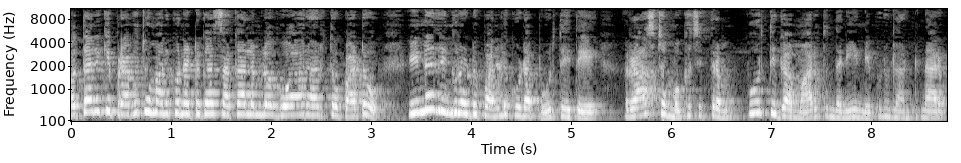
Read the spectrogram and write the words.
మొత్తానికి ప్రభుత్వం అనుకున్నట్టుగా సకాలంలో ఓఆర్ఆర్తో పాటు ఇన్నర్ రింగ్ రోడ్డు పనులు కూడా పూర్తయితే రాష్ట్ర ముఖచిత్రం పూర్తిగా మారుతుందని నిపుణులు అంటున్నారు.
